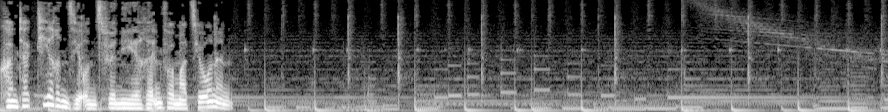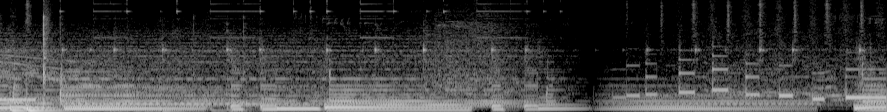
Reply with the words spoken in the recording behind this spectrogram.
Kontaktieren Sie uns für nähere Informationen. you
